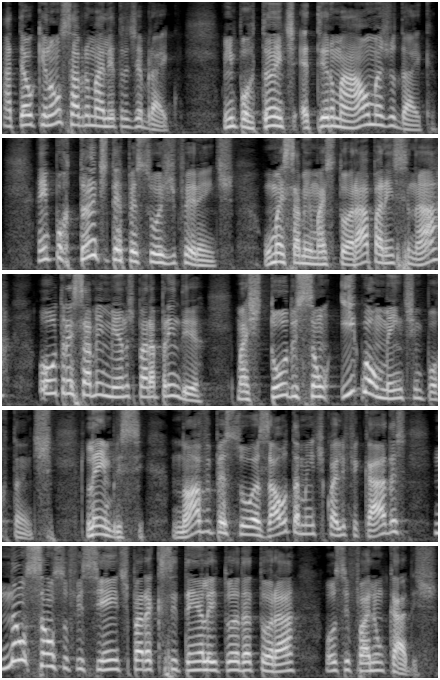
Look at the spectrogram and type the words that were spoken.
até o que não sabe uma letra de hebraico. O importante é ter uma alma judaica. É importante ter pessoas diferentes. Umas sabem mais Torá para ensinar, outras sabem menos para aprender. Mas todos são igualmente importantes. Lembre-se: nove pessoas altamente qualificadas não são suficientes para que se tenha leitura da Torá ou se fale um Cádiz.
